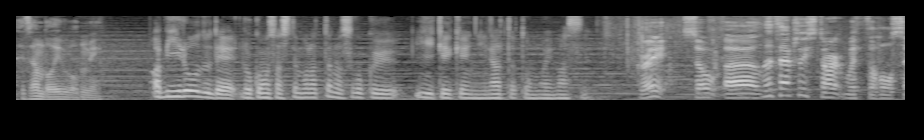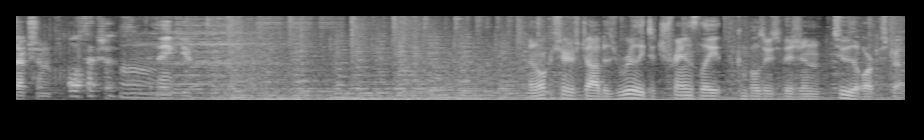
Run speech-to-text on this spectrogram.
it's unbelievable to me アビーロードで録音させてもらったのはすごくいい経験になったと思います。 Great. So uh, let's actually start with the whole section. All sections. Thank you. An orchestrator's job is really to translate the composer's vision to the orchestra.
